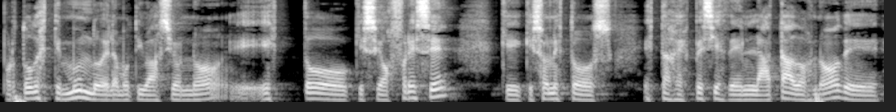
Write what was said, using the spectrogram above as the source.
por todo este mundo de la motivación, ¿no? Eh, esto que se ofrece, que, que son estos, estas especies de enlatados, ¿no? De,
